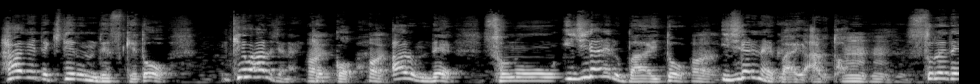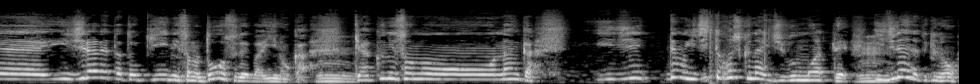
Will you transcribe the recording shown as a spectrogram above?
ハゲてきてるんですけど、毛はあるじゃない、はい結構、はいあるんで、その、いじられる場合と、はいいじられない場合があると。うんうんうん。それで、いじられた時に、その、どうすればいいのか。うん逆にその、なんか、いじ、でもいじってほしくない自分もあって、うんいじられた時の、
